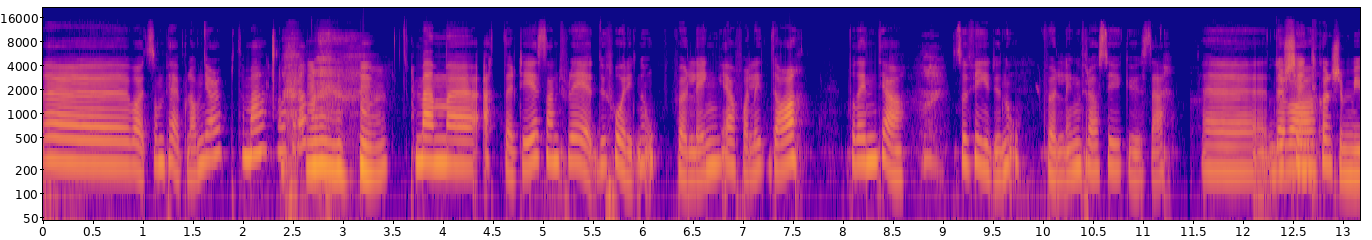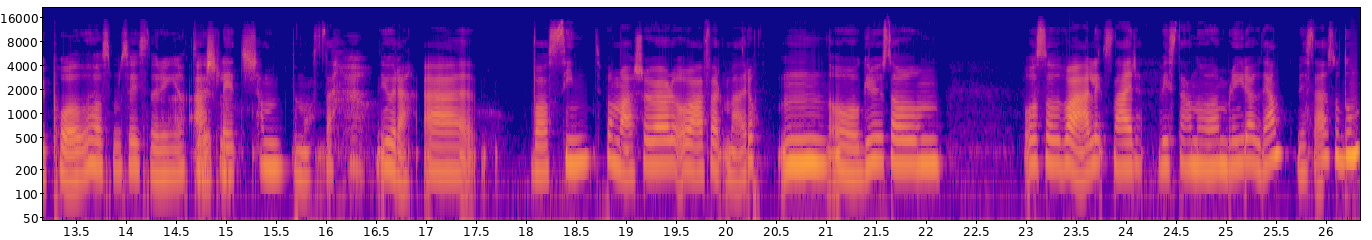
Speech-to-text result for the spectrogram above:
Det var ikke som P-plan hjalp til meg, akkurat. Men ettertid, sant, for du får ikke noe oppfølging, iallfall ikke da, på den tida, så fikk du noe oppfølging fra sykehuset. Eh, Du det var- kjente kanskje mye på det da, som 16-åring? etter- jeg slet kjempemasse. Det gjorde jeg. Jeg var sint på meg sjøl, og jeg følte meg råtten og grusom. Og så var jeg litt sånn her Hvis jeg nå blir gravd igjen, hvis jeg er så dum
